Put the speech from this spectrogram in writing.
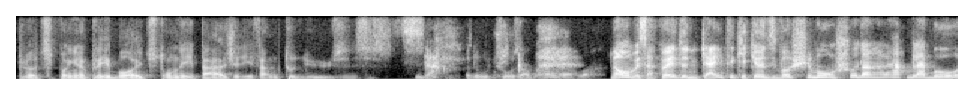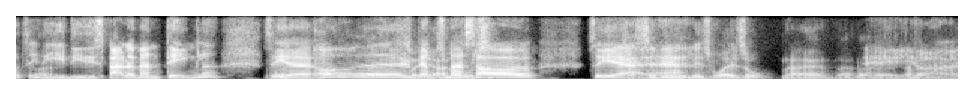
Puis là, tu pognes un Playboy, tu tournes les pages, il y a des femmes tout nues. C'est pas d'autre chose à voir. Non, mais ça peut être une quête. Quelqu'un dit Va chez mon chat dans l'arbre là-bas, tu sais, des, des Spider-Man things. Là. Tu sais, euh, oh, euh, j'ai perdu ma soeur. Chasser les, les, oiseaux. Hein, dans le, ah,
